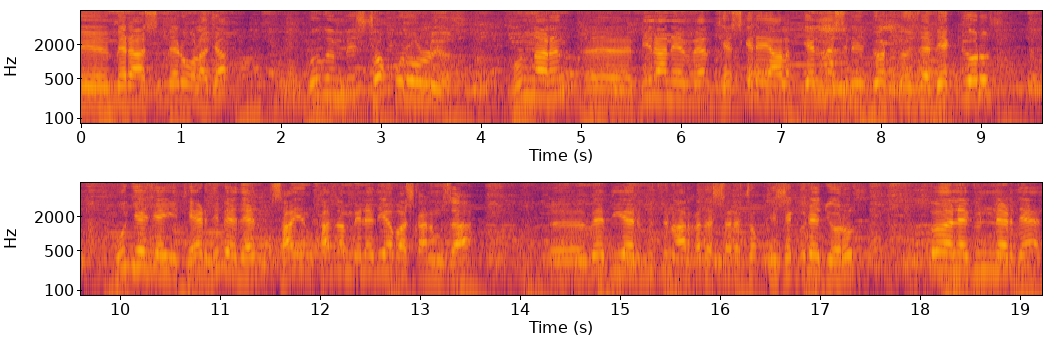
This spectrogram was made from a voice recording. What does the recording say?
e, merasimleri olacak. Bugün biz çok gururluyuz. Bunların e, bir an evvel tezkereyi alıp gelmesini dört gözle bekliyoruz. Bu geceyi tertip eden Sayın Kazan Belediye Başkanımıza e, ve diğer bütün arkadaşlara çok teşekkür ediyoruz. Böyle günlerde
